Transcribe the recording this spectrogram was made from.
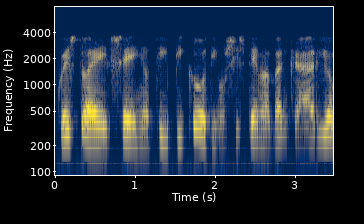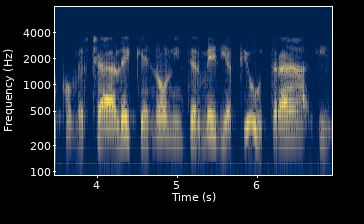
Questo è il segno tipico di un sistema bancario commerciale che non intermedia più tra il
